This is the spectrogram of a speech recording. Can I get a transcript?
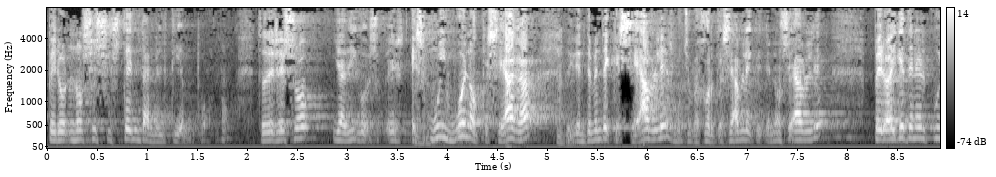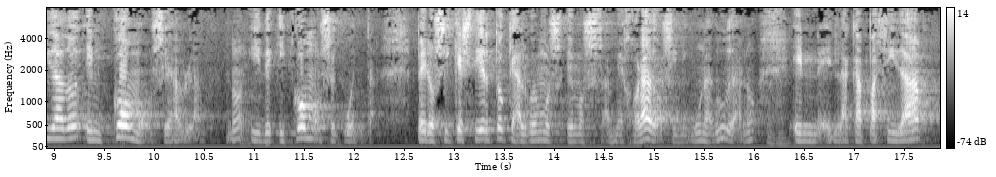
pero no se sustenta en el tiempo. Entonces, eso, ya digo, es, muy bueno que se haga, evidentemente que se hable, es mucho mejor que se hable que que no se hable, pero hay que tener cuidado en cómo se habla y, de, cómo se cuenta. Pero sí que es cierto que algo hemos, mejorado, sin ninguna duda, en la capacidad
